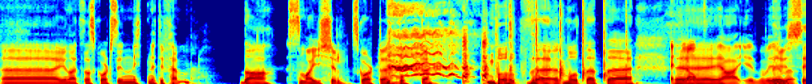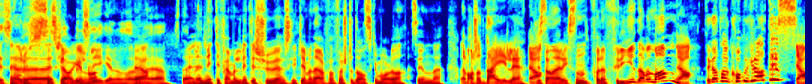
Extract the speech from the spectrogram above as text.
uh, United har skåret siden 1995. Da Schmeichel skårte borte mot, uh, mot et eh, Eh, ja, Russisk, ja, russisk eh, lag eller noe. Eller noe. Ja. Ja, 95 eller 97, jeg husker ikke, men det er i hvert fall første danske målet. da, siden Det Det var så deilig! Ja. Christian Eriksen, for en fryd av en mann! Ja. Tenk at han kom gratis! Ja,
